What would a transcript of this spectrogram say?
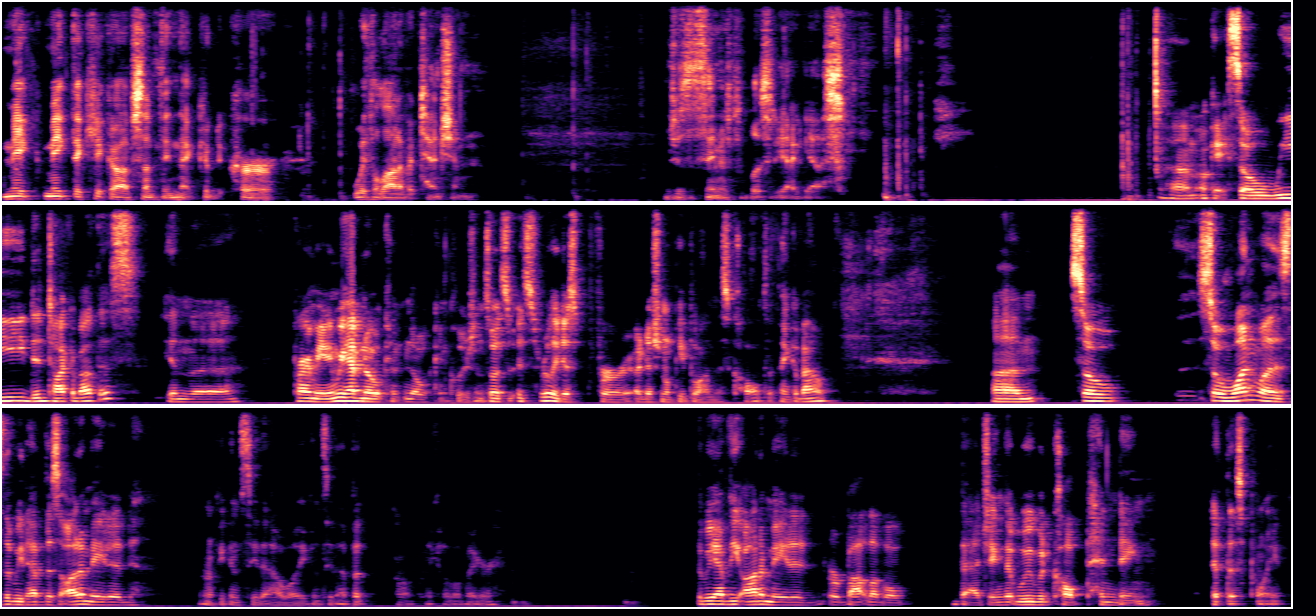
make make the kickoff something that could occur with a lot of attention which is the same as publicity, I guess. Um, okay, so we did talk about this in the prior meeting. We have no no conclusion, so it's it's really just for additional people on this call to think about. Um, so so one was that we'd have this automated. I don't know if you can see that how well you can see that, but I'll make it a little bigger. That we have the automated or bot level badging that we would call pending at this point.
